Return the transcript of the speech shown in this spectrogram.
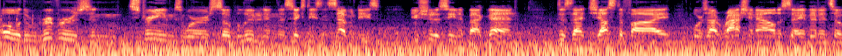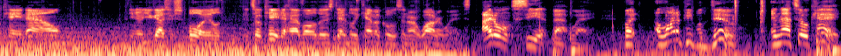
oh, the rivers and streams were so polluted in the 60s and 70s, you should have seen it back then. Does that justify, or is that rationale to say that it's okay now? You know, you guys are spoiled. It's okay to have all those deadly chemicals in our waterways. I don't see it that way. But a lot of people do, and that's okay.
